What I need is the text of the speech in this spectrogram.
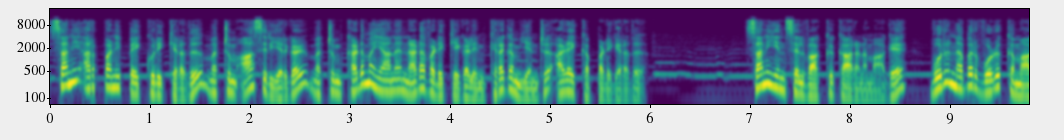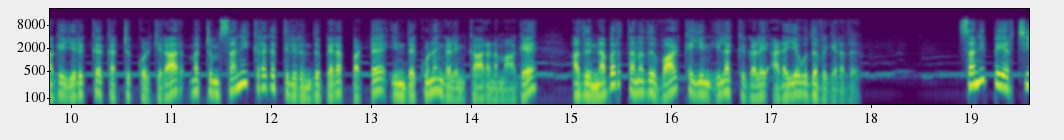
சனி அர்ப்பணிப்பை குறிக்கிறது மற்றும் ஆசிரியர்கள் மற்றும் கடுமையான நடவடிக்கைகளின் கிரகம் என்று அழைக்கப்படுகிறது. சனியின் செல்வாக்கு காரணமாக ஒரு நபர் ஒழுக்கமாக இருக்க கற்றுக்கொள்கிறார் மற்றும் சனி கிரகத்திலிருந்து பெறப்பட்ட இந்த குணங்களின் காரணமாக அது நபர் தனது வாழ்க்கையின் இலக்குகளை அடைய உதவுகிறது. சனிப்பெயர்ச்சி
